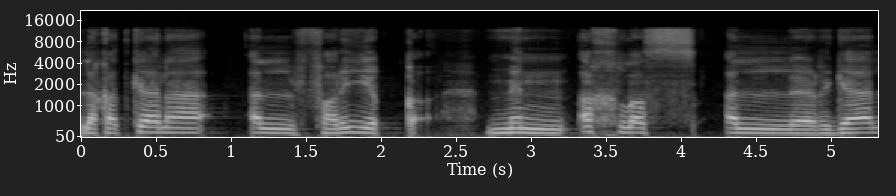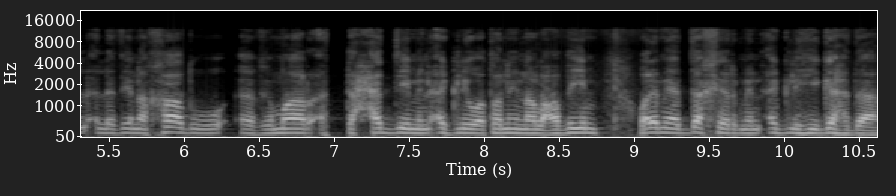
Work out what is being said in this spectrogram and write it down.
لقد كان الفريق من أخلص الرجال الذين خاضوا غمار التحدي من أجل وطننا العظيم ولم يدخر من أجله جهدا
